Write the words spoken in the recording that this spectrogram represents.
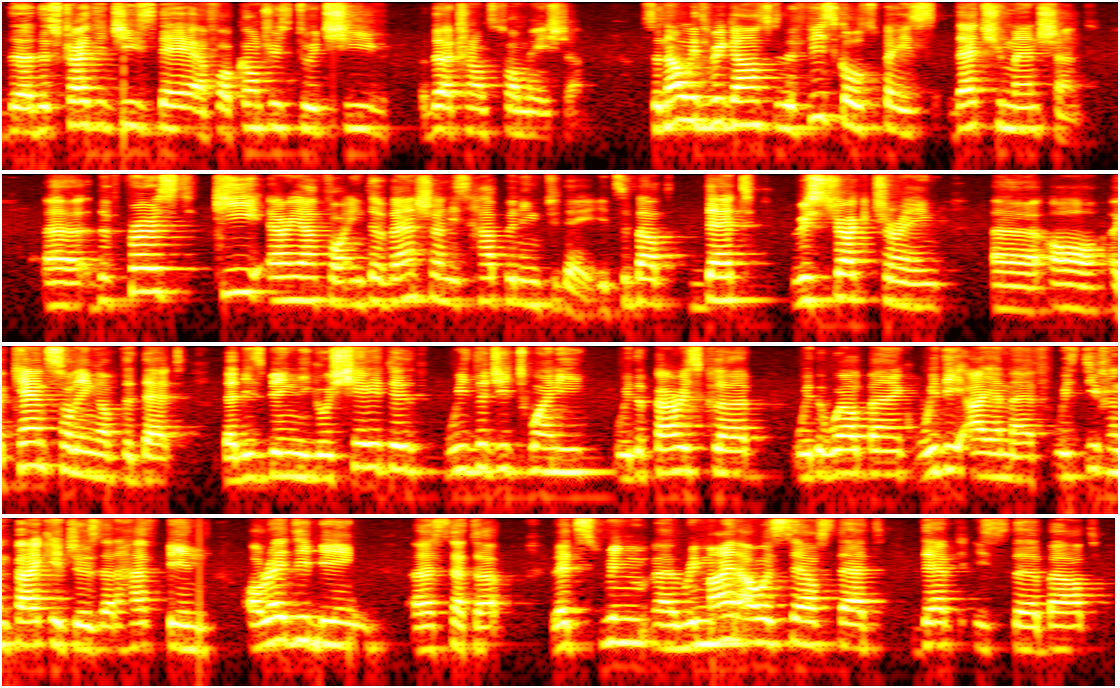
the, the strategy is there for countries to achieve their transformation. So now with regards to the fiscal space that you mentioned, uh, the first key area for intervention is happening today. It's about debt restructuring uh, or a canceling of the debt that is being negotiated with the G20, with the Paris Club, with the World Bank, with the IMF, with different packages that have been already being uh, set up. Let's rem uh, remind ourselves that debt is about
